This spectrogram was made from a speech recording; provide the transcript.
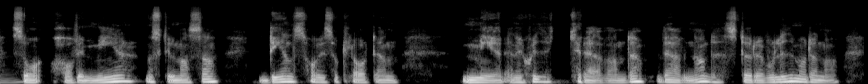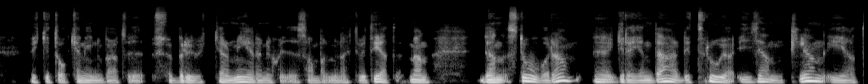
Mm. Så har vi mer muskelmassa, dels har vi såklart en mer energikrävande vävnad, större volym av denna vilket då kan innebära att vi förbrukar mer energi i samband med en aktivitet. Men den stora eh, grejen där, det tror jag egentligen är att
